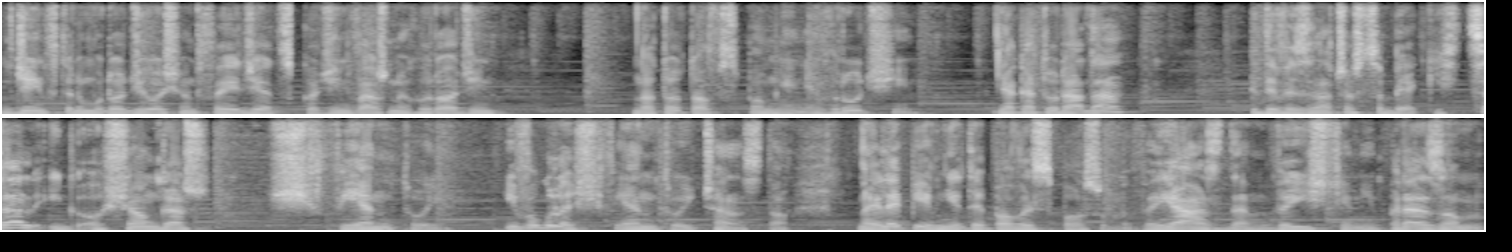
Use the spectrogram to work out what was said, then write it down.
dzień, w którym urodziło się twoje dziecko, dzień ważnych urodzin, no to to wspomnienie wróci. Jaka tu rada? Gdy wyznaczasz sobie jakiś cel i go osiągasz, świętuj. I w ogóle świętuj często. Najlepiej w nietypowy sposób. Wyjazdem, wyjściem, imprezą,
